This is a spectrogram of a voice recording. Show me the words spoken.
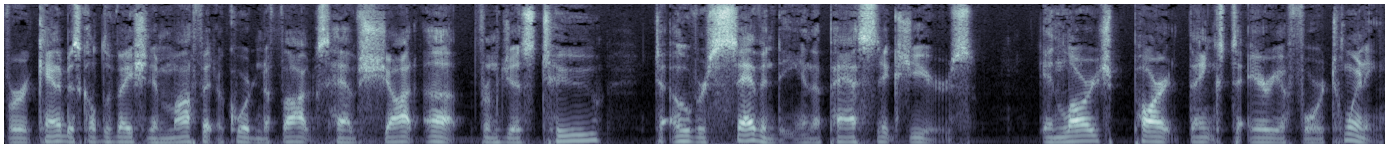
for cannabis cultivation in Moffat, according to Fox, have shot up from just two to over 70 in the past six years, in large part thanks to Area 420.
